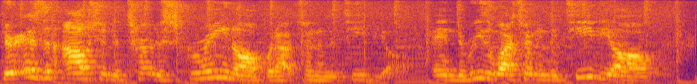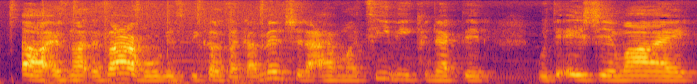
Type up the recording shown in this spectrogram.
there is an option to turn the screen off without turning the TV off. And the reason why turning the TV off uh, is not desirable is because, like I mentioned, I have my TV connected with the HDMI,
